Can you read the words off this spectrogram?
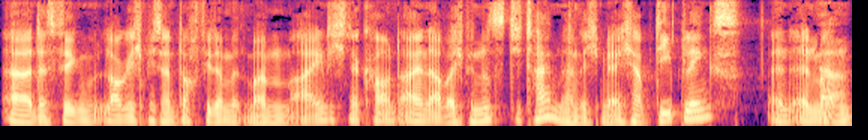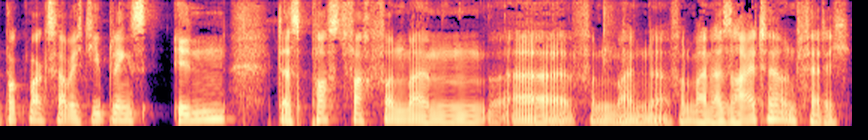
Äh, deswegen logge ich mich dann doch wieder mit meinem eigentlichen Account ein, aber ich benutze die Timeline nicht mehr. Ich habe Deep Links, in, in meinen Ja. Bookmarks habe ich Deep Links in das Postfach von meinem äh, von meiner von meiner Seite und fertig.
